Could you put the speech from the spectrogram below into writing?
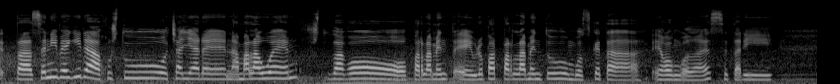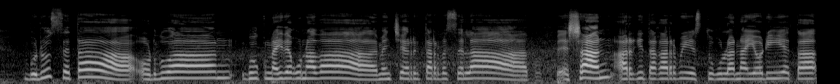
Eta zeni begira, justu otxailaren amalauen, justu dago parlament, Europar Parlamentu bozketa egongo da, ez? Zetari buruz, eta orduan guk nahi deguna da hemen herritar bezala esan, argi eta garbi ez dugula nahi hori, eta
